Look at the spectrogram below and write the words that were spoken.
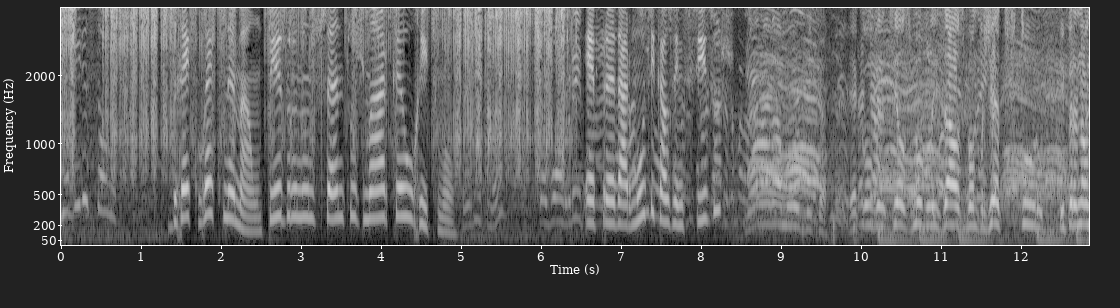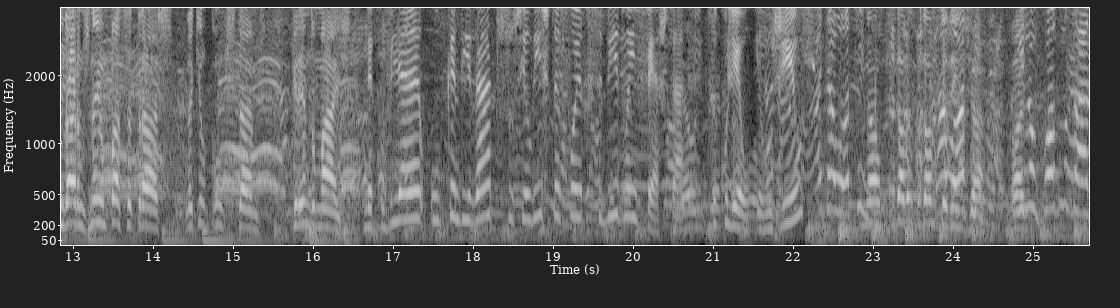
E ouvir o som. De reco-reco na mão, Pedro Nuno Santos marca o ritmo. É para dar música aos indecisos? Não, não dá música. É convencê-los, mobilizá-los para um projeto futuro e para não darmos nem um passo atrás naquilo que conquistamos, querendo mais. Na Covilhã, o candidato socialista foi recebido em festa. Recolheu elogios. Ai, está ótimo. Não, precisava de mudar um bocadinho já. Vai. E não pode mudar,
